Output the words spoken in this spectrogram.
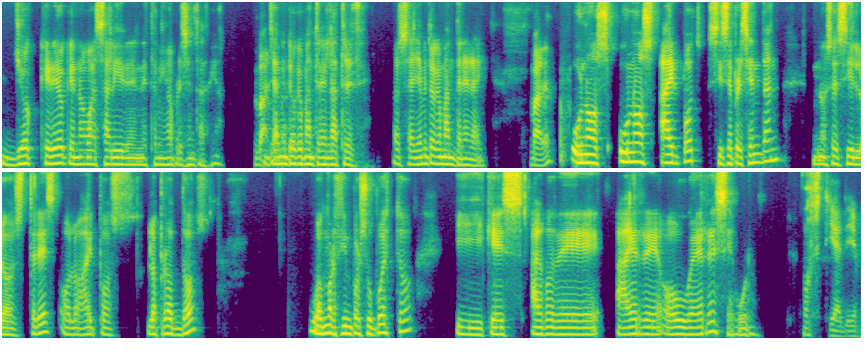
Yo creo que no va a salir en esta misma presentación. Ya me tengo que mantener las 13. O sea, ya me tengo que mantener ahí. Vale. Unos, unos iPods, si se presentan, no sé si los 3 o los iPods, los Pro 2. One More Thing, por supuesto. Y que es algo de AR o VR, seguro. Hostia, tío.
